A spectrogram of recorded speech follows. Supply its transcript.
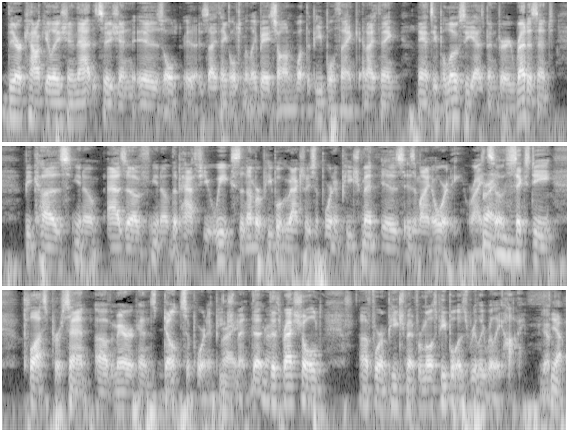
their calculation in that decision is, is, I think, ultimately based on what the people think. And I think Nancy Pelosi has been very reticent because, you know, as of you know the past few weeks, the number of people who actually support impeachment is is a minority, right? Right. So sixty plus percent of Americans don't support impeachment. Right. The, the threshold uh, for impeachment for most people is really, really high. Yep. Yeah,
